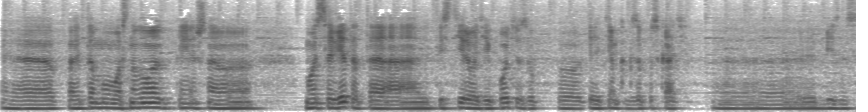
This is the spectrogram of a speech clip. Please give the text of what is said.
Э, поэтому основной, конечно, мой совет это тестировать гипотезу перед тем, как запускать э, бизнес.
